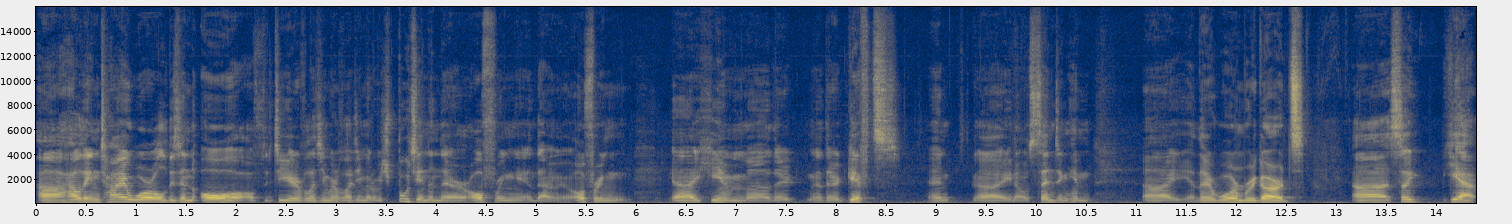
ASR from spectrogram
Uh, how the entire world is in awe of the dear Vladimir Vladimirovich Putin, and they're offering they're offering uh, him uh, their their gifts, and you know sending him uh, their warm regards. Uh, so yeah,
